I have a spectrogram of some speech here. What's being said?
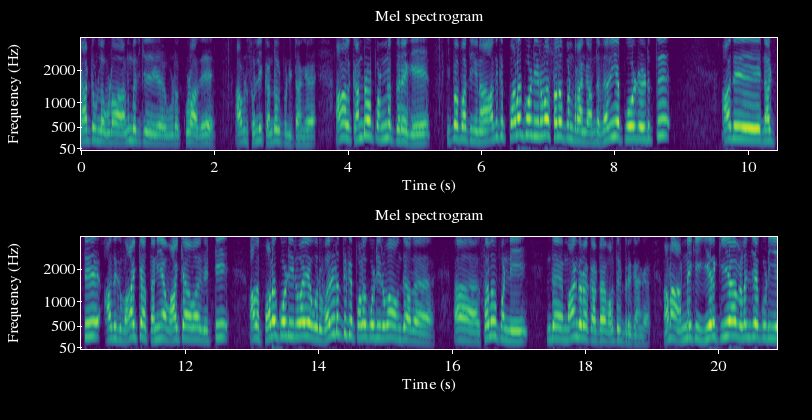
காட்டு உள்ள விட அனுமதிக்க விடக்கூடாது அப்படின்னு சொல்லி கண்ட்ரோல் பண்ணிட்டாங்க. ஆனால் கண்ட்ரோல் பண்ண பிறகு இப்போ பார்த்தீங்கன்னா அதுக்கு பல கோடி ரூபா செலவு பண்ணுறாங்க அந்த விதையை போட்டு எடுத்து அது நட்டு அதுக்கு வாய்க்கா தனியாக வாய்க்காவாக வெட்டி அதை பல கோடி ரூபாயை ஒரு வருடத்துக்கு பல கோடி ரூபா வந்து அதை செலவு பண்ணி இந்த மாங்கரோ காட்டை வளர்த்துக்கிட்டு இருக்காங்க. ஆனால் அன்னைக்கு இயற்கையாக விளைஞ்சக்கூடிய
